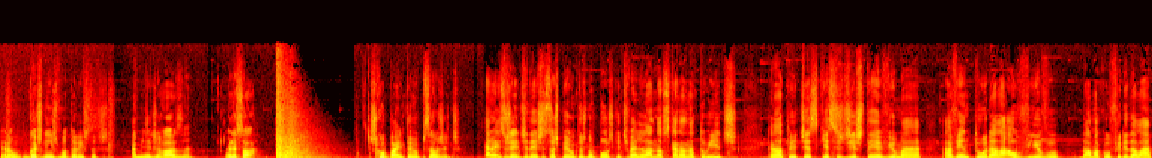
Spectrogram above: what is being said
Eram gostinhos motoristas? A mina de rosa? Olha só. Desculpa a interrupção, gente. Era isso, gente. Deixe suas perguntas no post que a gente vai ler lá no nosso canal na Twitch. Canal Twitch esse que esses dias teve uma aventura lá ao vivo. Dá uma conferida lá.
